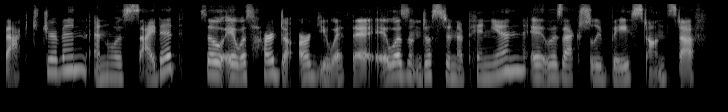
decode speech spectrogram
fact driven and was cited. So it was hard to argue with it. It wasn't just an opinion, it was actually based on stuff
